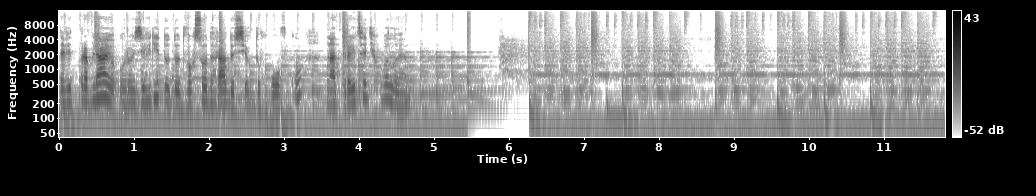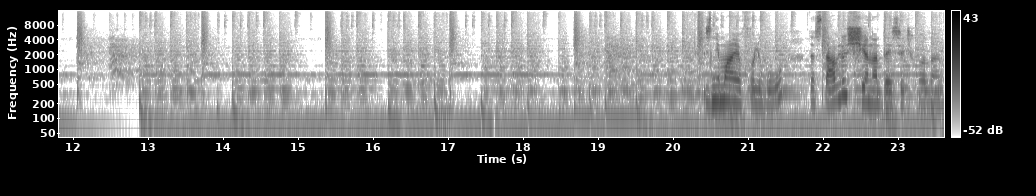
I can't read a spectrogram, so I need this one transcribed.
та відправляю у розігріту до 200 градусів духовку на 30 хвилин. Знімаю фольгу та ставлю ще на 10 хвилин.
